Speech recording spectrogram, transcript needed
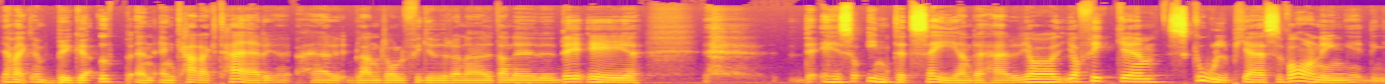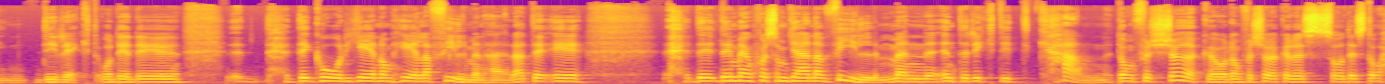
jag verkligen bygga upp en, en karaktär här bland rollfigurerna. Utan det, det är det är så intetsägande här. Jag, jag fick eh, skolpjäsvarning direkt och det, det, det går genom hela filmen här. Att det är det, det, är människor som gärna vill men inte riktigt kan. De försöker och de försöker så det står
